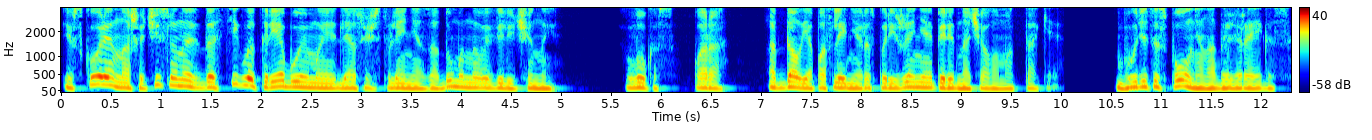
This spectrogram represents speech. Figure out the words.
и вскоре наша численность достигла требуемой для осуществления задуманного величины. «Лукас, пора», — отдал я последнее распоряжение перед началом атаки. «Будет исполнен, Адель Рейгас»,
